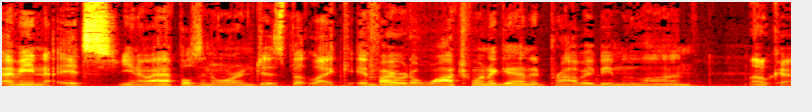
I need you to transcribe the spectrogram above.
I mean, it's you know apples and oranges. But like, if Mm-hmm. I were to watch one again, it'd probably be Mulan. okay.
